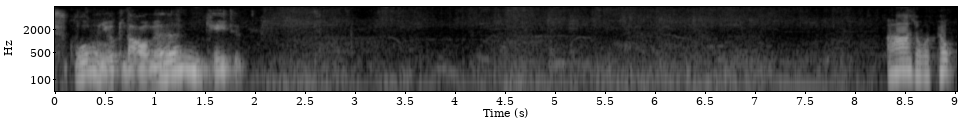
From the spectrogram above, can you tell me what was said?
나와주고 이것도 나오면은 게이드. 아, 저거 벽.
